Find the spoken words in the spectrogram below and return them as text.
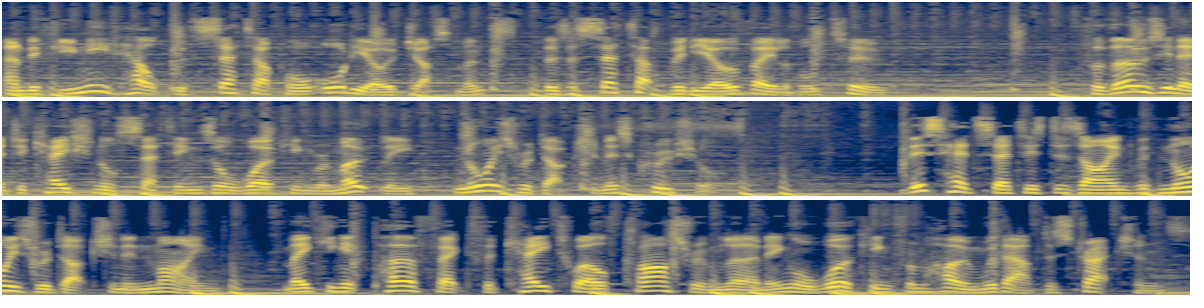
And if you need help with setup or audio adjustments, there's a setup video available too. For those in educational settings or working remotely, noise reduction is crucial. This headset is designed with noise reduction in mind, making it perfect for K-12 classroom learning or working from home without distractions.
